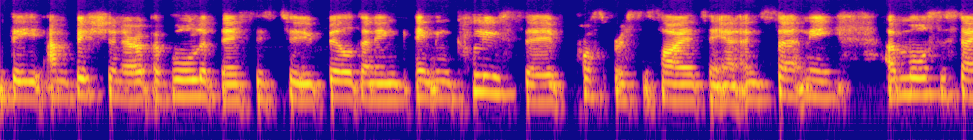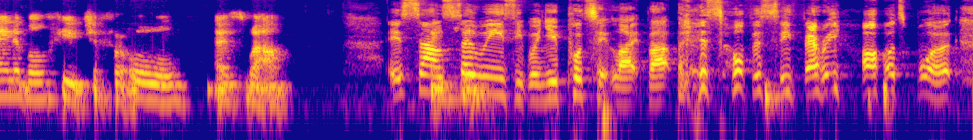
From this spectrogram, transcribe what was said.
the ambition of, of all of this is to build an, in, an inclusive, prosperous society and, and certainly a more sustainable future for all as well. It sounds so easy when you put it like that, but it's obviously very hard work.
